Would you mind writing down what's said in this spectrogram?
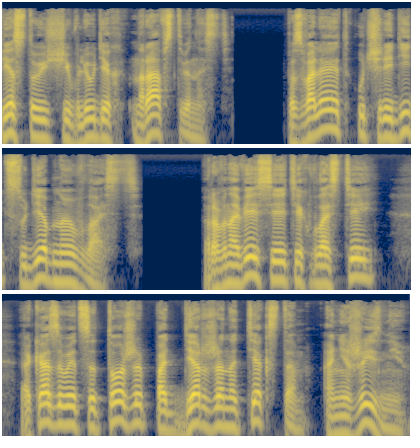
пестующий в людях нравственность, позволяет учредить судебную власть. Равновесие этих властей оказывается тоже поддержано текстом, а не жизнью,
